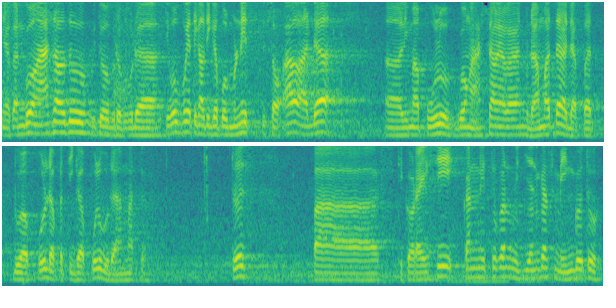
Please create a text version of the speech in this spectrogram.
Ya kan gue ngasal tuh. Itu berapa udah tiba pokoknya tinggal 30 menit. Soal ada eh, 50 gue ngasal ya kan. Udah amat ya dapat 20 dapat 30 udah amat tuh. Terus pas dikoreksi kan itu kan ujian kan seminggu tuh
